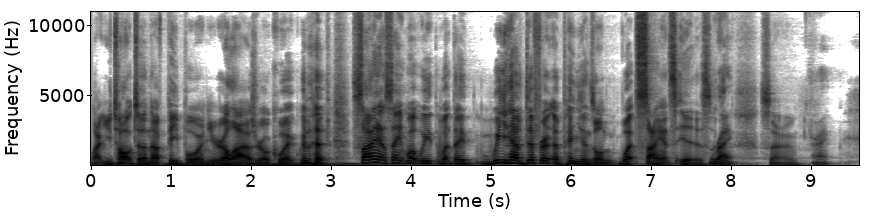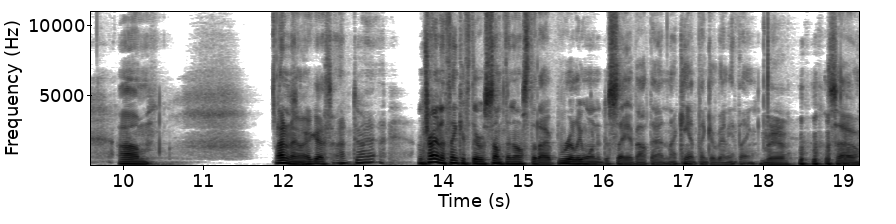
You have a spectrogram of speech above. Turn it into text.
like you talk to enough people and you realize real quick that science ain't what we what they we have different opinions on what science is. Right. So Right. Um, I don't know. I guess I, do I, I'm trying to think if there was something else that I really wanted to say about that, and I can't think of anything. yeah, So,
